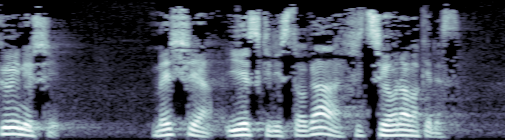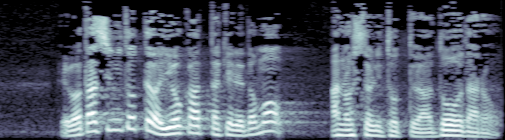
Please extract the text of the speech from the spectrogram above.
救い主、メシア、イエス・キリストが必要なわけです。私にとっては良かったけれども、あの人にとってはどうだろう。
